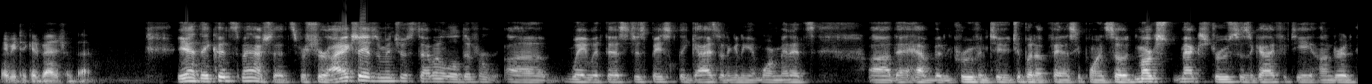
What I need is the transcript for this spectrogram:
maybe take advantage of that. Yeah, they could smash. That's for sure. I actually have some interest. I went a little different uh, way with this. Just basically guys that are going to get more minutes uh, that have been proven to to put up fantasy points. So Mark Max Strus is a guy 5800.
